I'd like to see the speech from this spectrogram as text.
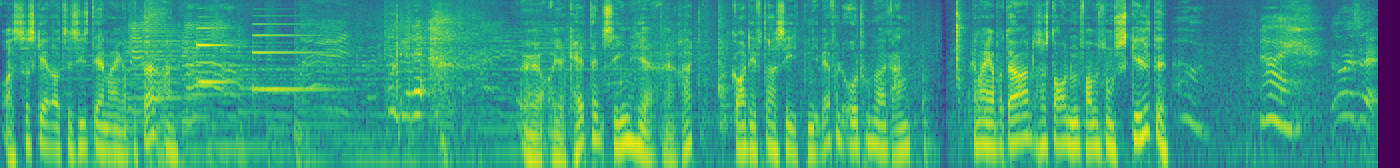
Og så sker der til sidst, det at han ringer på døren. At. Øh, og jeg kaldte den scene her øh, ret godt efter at have set den, i hvert fald 800 gange. Han ringer på døren, og så står han udenfor med sådan nogle skilte, Hi. Who is it?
